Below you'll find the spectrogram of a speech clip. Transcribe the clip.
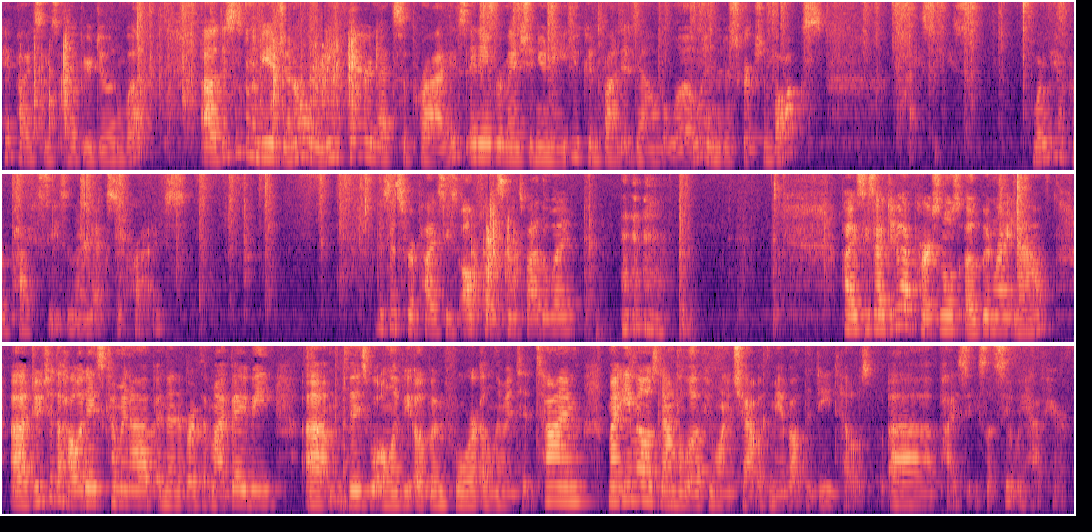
Hey Pisces, I hope you're doing well. Uh, this is going to be a general reading for your next surprise. Any information you need, you can find it down below in the description box. Pisces. What do we have for Pisces in our next surprise? This is for Pisces. All placements, by the way. Pisces, I do have personals open right now. Uh, due to the holidays coming up and then the birth of my baby, um, these will only be open for a limited time. My email is down below if you want to chat with me about the details. Uh, Pisces, let's see what we have here.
